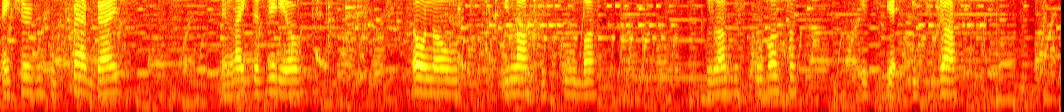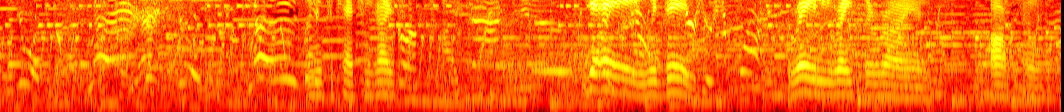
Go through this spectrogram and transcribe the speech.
Make sure to subscribe, guys. And like the video. Oh no, we lost the school bus. We lost the school bus, but it's it's Gus. We need to catch him, guys. Yay, we did. Rayleigh Racer Ryan. Awesome.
